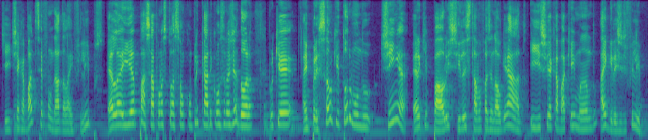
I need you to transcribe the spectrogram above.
que tinha acabado de ser fundada lá em Filipos, ela ia passar por uma situação complicada e constrangedora, porque a impressão que todo mundo tinha era que Paulo e Silas estavam fazendo algo errado, e isso ia acabar queimando a igreja de Filipe.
